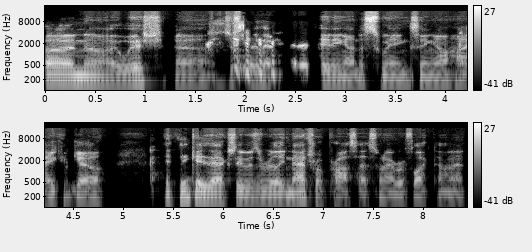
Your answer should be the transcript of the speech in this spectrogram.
uh no i wish uh just meditating on a swing seeing how high i could go i think it actually was a really natural process when i reflect on it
